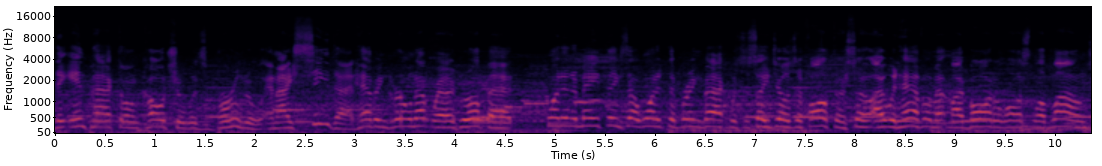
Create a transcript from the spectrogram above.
the impact on culture was brutal. And I see that having grown up where I grew up at one of the main things I wanted to bring back was the St. Joseph altar, so I would have them at my bar, the Lost Love Lounge.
